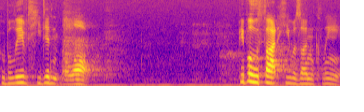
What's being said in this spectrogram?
who believed he didn't belong people who thought he was unclean,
